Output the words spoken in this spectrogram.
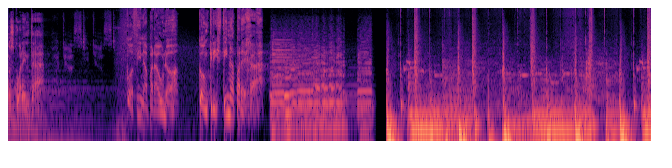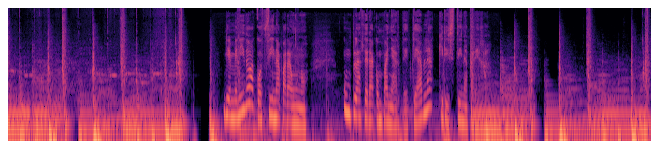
los 40. Cocina para uno. Con Cristina Pareja. Bienvenido a Cocina para Uno. Un placer acompañarte. Te habla Cristina Pareja.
